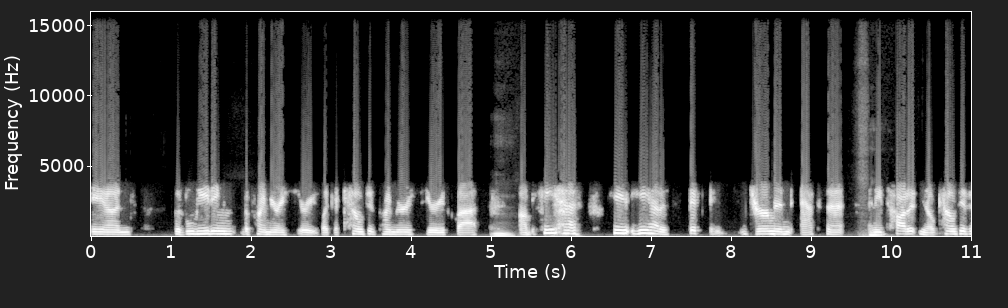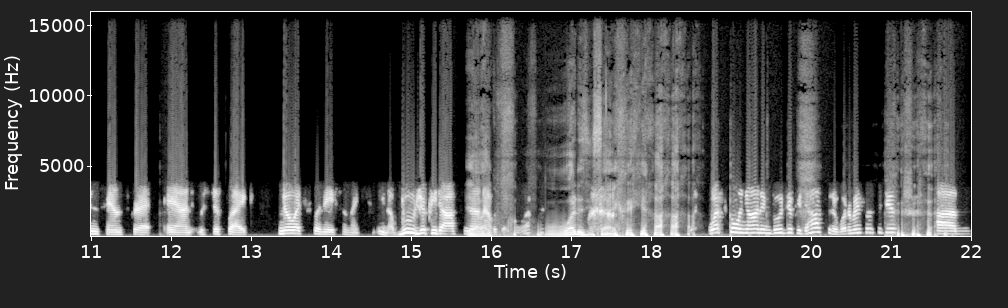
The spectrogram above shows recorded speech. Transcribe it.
and was leading the primary series, like a counted primary series class. Mm. Um, he had he he had a thick German accent, and he taught it, you know, counted in Sanskrit, and it was just like no explanation, like you know, Bhuja Pidasana. Yeah, like, and I was like, what? What is he saying? What's going on in Bhuja Pidasana? What am I supposed to do? um,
